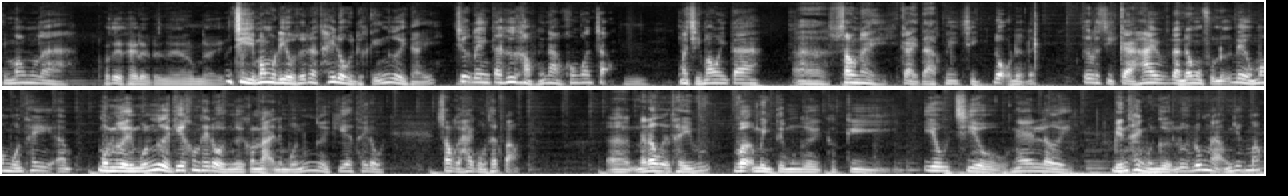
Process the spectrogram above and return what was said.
thì mong là có thể thay đổi được người đàn ông đấy. chỉ mong một điều thôi là thay đổi được cái người đấy. Trước đây anh ta hư hỏng thế nào không quan trọng. Ừ mà chỉ mong anh ta à, sau này cải tà quy trình độ được đấy. Tức là chỉ cả hai đàn ông và phụ nữ đều mong muốn thay à, một người thì muốn người kia không thay đổi người còn lại là muốn người kia thay đổi. Xong cả hai cùng thất vọng. À, đàn ông sẽ thấy vợ mình từ một người cực kỳ yêu chiều nghe lời biến thành một người lúc, lúc nào cũng nhức móc.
